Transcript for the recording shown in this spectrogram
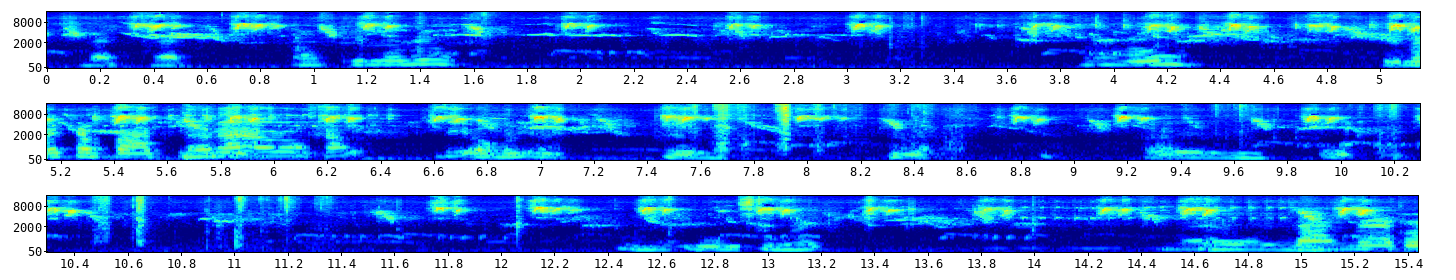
กแหลกแหลกเอากินเร็วๆนั่งลงเห็นไหมจำปากินแล้วได้เอาลงครับดีออกมาเลยเออนี่แหละเออโอเคมุมสวยเห็นไหม จานแม่ก็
